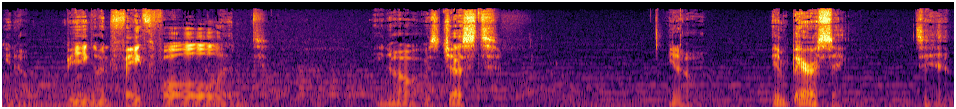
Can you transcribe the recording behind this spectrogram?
you know, being unfaithful and, you know, it was just, you know, embarrassing to him.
